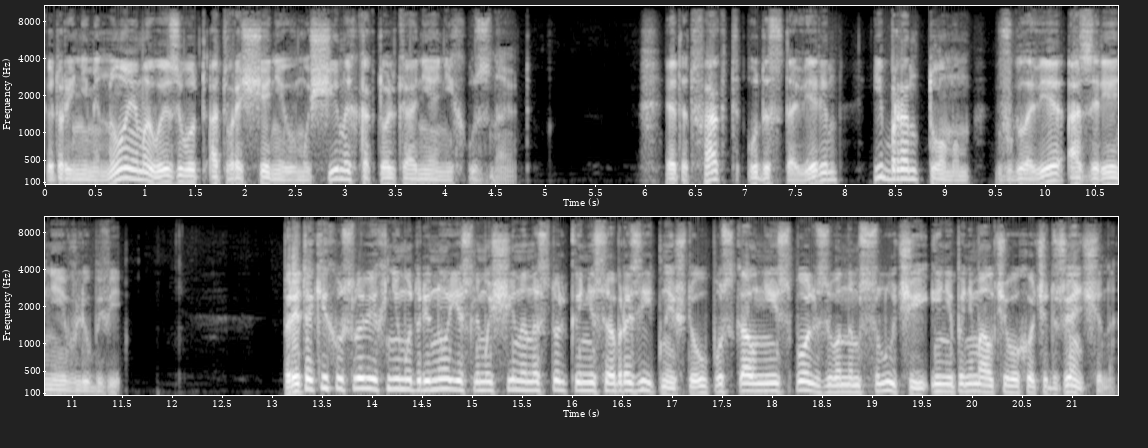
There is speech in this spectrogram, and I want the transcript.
которые неминуемо вызовут отвращение в мужчинах, как только они о них узнают. Этот факт удостоверен и Брантомом в главе о зрении в любви. При таких условиях не мудрено, если мужчина настолько несообразительный, что упускал неиспользованным случай и не понимал, чего хочет женщина,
